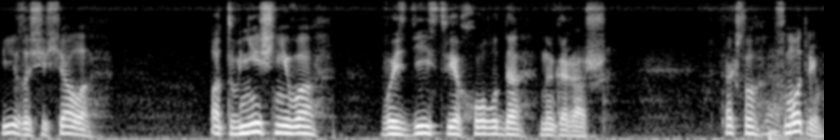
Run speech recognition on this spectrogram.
и защищало от внешнего воздействия холода на гараж. Так что да. смотрим.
